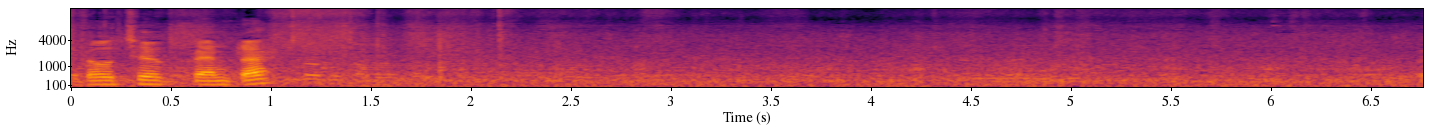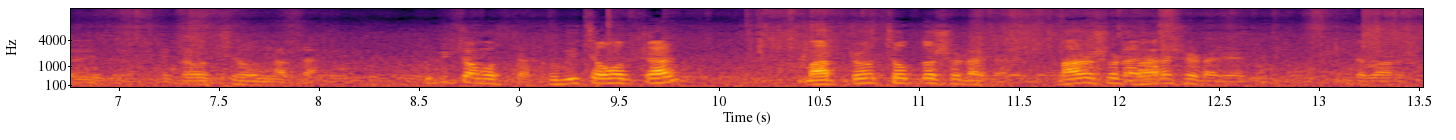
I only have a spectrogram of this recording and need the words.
এটা হচ্ছে প্যান্টটা। এটা হচ্ছে ওনাটা খুবই চমৎকার খুবই চমৎকার। মাত্র চোদ্দশো টাকা বারোশো টাকা। বারোশো টাকা এটা বারোশো।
